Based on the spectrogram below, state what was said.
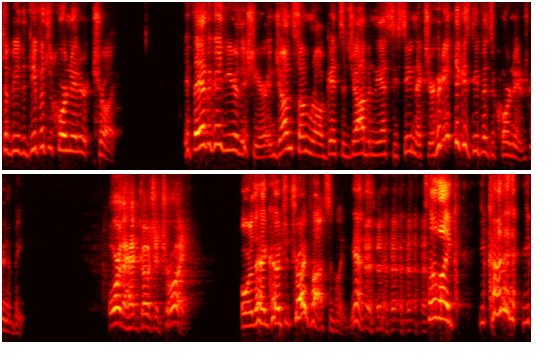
to be the defensive coordinator at Troy. If they have a good year this year and Jon Sumrall gets a job in the SEC next year, who do you think his defensive coordinator is going to be? Or the head coach at Troy. Or the head coach at Troy, possibly. Yes. so like you kind of you,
